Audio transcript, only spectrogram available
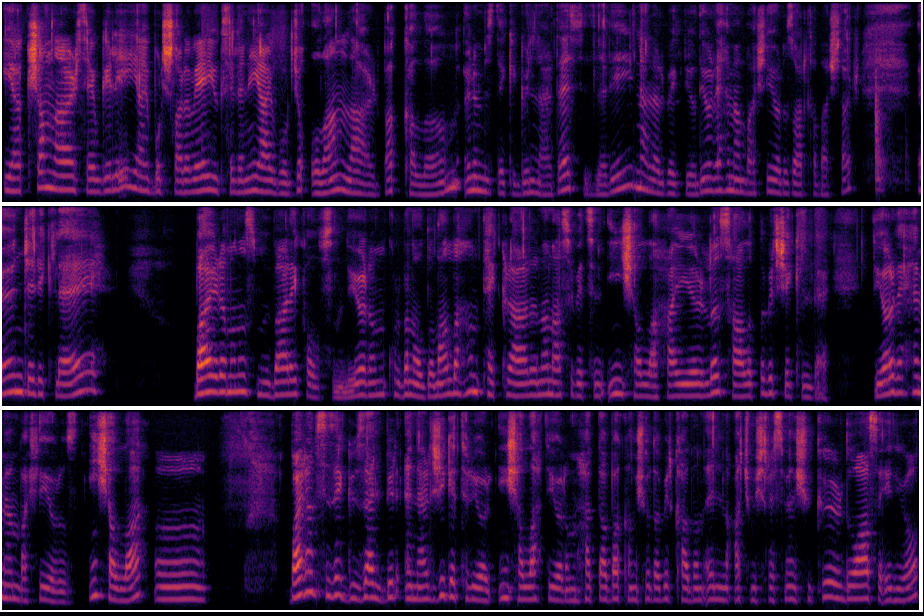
İyi akşamlar sevgili yay burçları ve yükseleni yay burcu olanlar. Bakalım önümüzdeki günlerde sizleri neler bekliyor diyor ve hemen başlıyoruz arkadaşlar. Öncelikle bayramınız mübarek olsun diyorum. Kurban olduğum Allah'ım tekrarına nasip etsin inşallah hayırlı, sağlıklı bir şekilde diyor ve hemen başlıyoruz. İnşallah ıı, Bayram size güzel bir enerji getiriyor inşallah diyorum. Hatta bakın şurada bir kadın elini açmış resmen şükür duası ediyor.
